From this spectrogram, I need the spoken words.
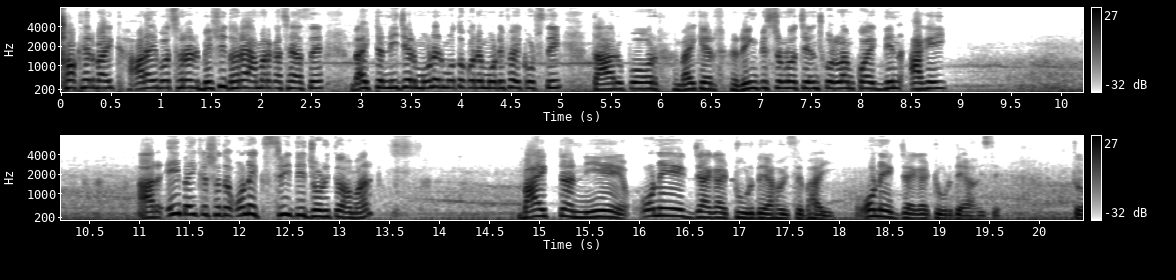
শখের বাইক আড়াই বছরের বেশি ধরে আমার কাছে আছে। বাইকটা নিজের মনের মতো করে মডিফাই করছি। তার উপর বাইকের রিং পিস্টনও চেঞ্জ করলাম কয়েকদিন আগেই। আর এই বাইকের সাথে অনেক স্মৃতি জড়িত আমার। বাইকটা নিয়ে অনেক জায়গায় ট্যুর দেওয়া হয়েছে ভাই। অনেক জায়গায় ট্যুর দেওয়া হয়েছে। তো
